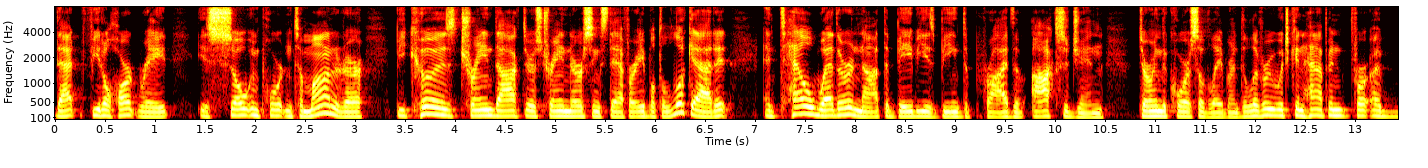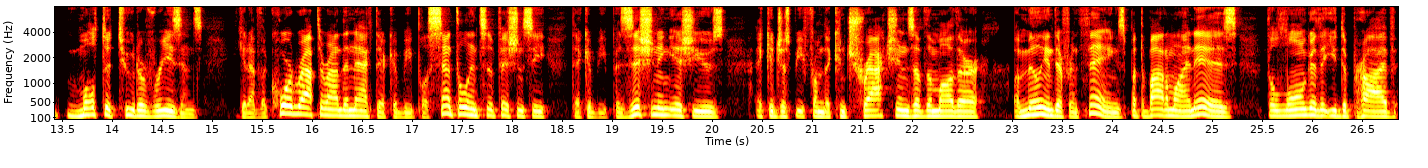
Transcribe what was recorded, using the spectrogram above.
that fetal heart rate is so important to monitor because trained doctors, trained nursing staff are able to look at it and tell whether or not the baby is being deprived of oxygen during the course of labor and delivery, which can happen for a multitude of reasons. You could have the cord wrapped around the neck, there could be placental insufficiency, there could be positioning issues, it could just be from the contractions of the mother, a million different things. But the bottom line is the longer that you deprive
